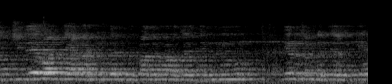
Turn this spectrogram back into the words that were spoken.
ಚಿಚ್ಚಿದೇವ ಅಂತ ಯಾಕೆ ಪ್ರತಿಪಾದನೆ ಮಾಡ್ತಾ ಇದ್ದೀರಿ ನೀವು ಏನು ಸಂಗತಿ ಅದಕ್ಕೆ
